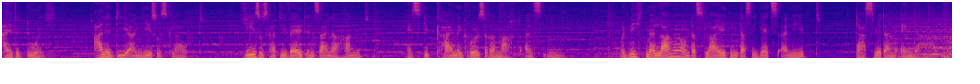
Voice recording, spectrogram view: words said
Haltet durch, alle, die an Jesus glaubt. Jesus hat die Welt in seiner Hand, es gibt keine größere Macht als ihn. Und nicht mehr lange und das Leiden, das ihr jetzt erlebt, das wird ein Ende haben.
